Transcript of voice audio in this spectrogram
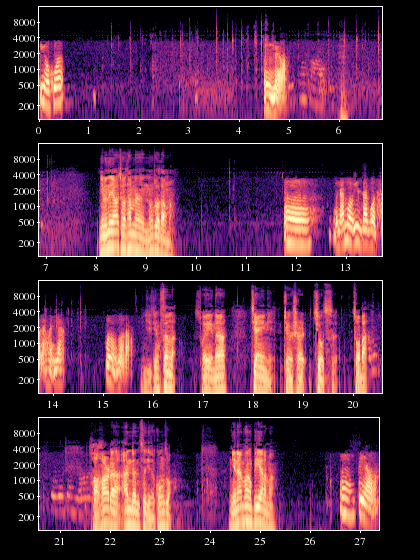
订个婚。嗯，没了。你们的要求他们能做到吗？嗯，我男朋友一直在跟我讨价还价，不能做到。已经分了，所以呢，建议你这个事儿就此作罢，好好的安顿自己的工作。你男朋友毕业了吗？嗯，毕业了。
